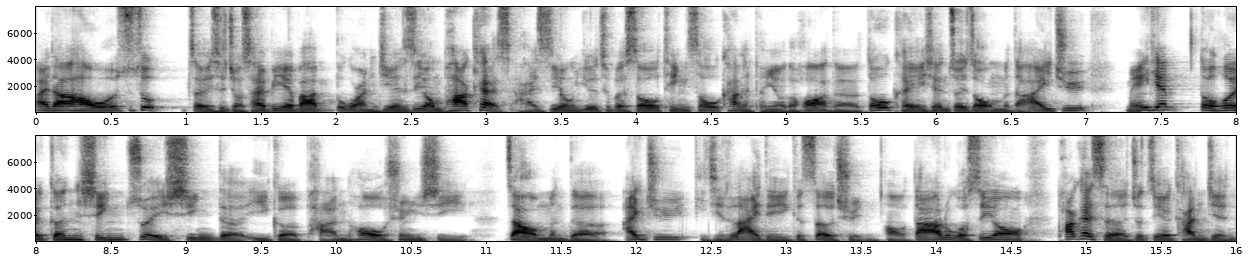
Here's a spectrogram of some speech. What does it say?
嗨，大家好，我是叔叔，这里是韭菜毕业班。不管你今天是用 Podcast 还是用 YouTube 收听收看的朋友的话呢，都可以先追踪我们的 IG，每一天都会更新最新的一个盘后讯息，在我们的 IG 以及 Line 的一个社群。哦，大家如果是用 Podcast 的就直接看简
